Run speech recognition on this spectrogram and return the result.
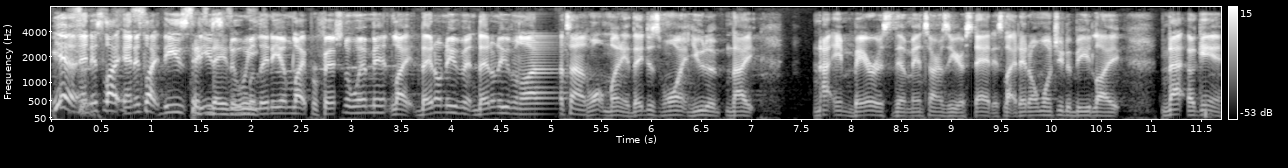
Yeah, and it's like and it's like these Six these new millennium like professional women like they don't even they don't even a lot of times want money. They just want you to like not embarrass them in terms of your status. Like they don't want you to be like not again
